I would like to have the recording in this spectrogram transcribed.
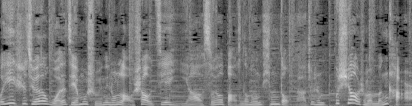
我一直觉得我的节目属于那种老少皆宜啊，所有宝子都能听懂的，就是不需要什么门槛儿，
